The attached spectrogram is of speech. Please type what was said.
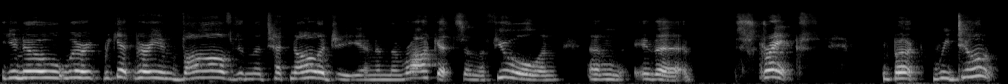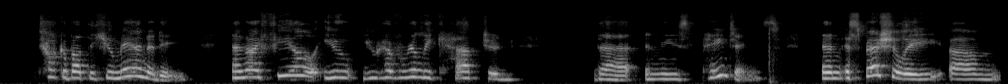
you know where we get very involved in the technology and in the rockets and the fuel and and the strength but we don't talk about the humanity. And i feel you you have really captured that in these paintings. And especially um,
